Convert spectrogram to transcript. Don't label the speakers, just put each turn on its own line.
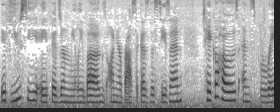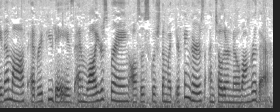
If you see aphids or mealybugs on your brassicas this season, take a hose and spray them off every few days. And while you're spraying, also squish them with your fingers until they're no longer there.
